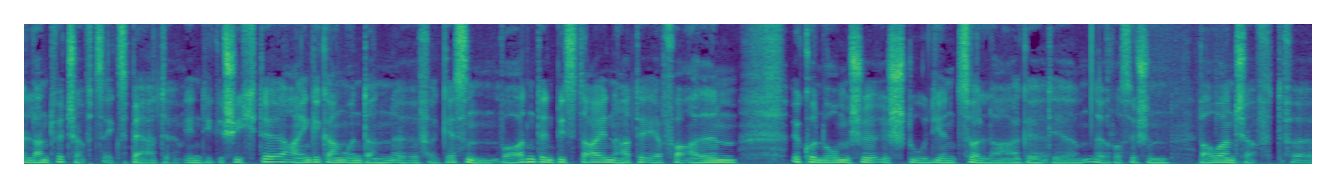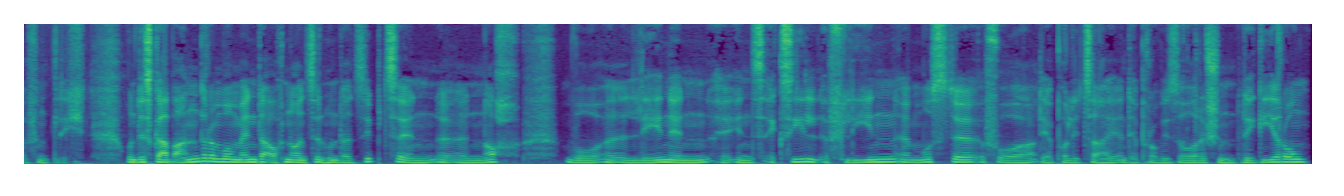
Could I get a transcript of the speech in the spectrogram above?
Landwirtschaftsexperte in die Geschichte eingegangen und dann äh, vergessen worden, denn bis dahin hatte er vor allem ökonomische Studien zur Lage der, der russischen Bauernschaft veröffentlicht. Und es gab andere Momente, auch 1917 äh, noch, wo äh, Lenin äh, ins Exil fliehen äh, musste vor der Polizei der provisorischen Regierung.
